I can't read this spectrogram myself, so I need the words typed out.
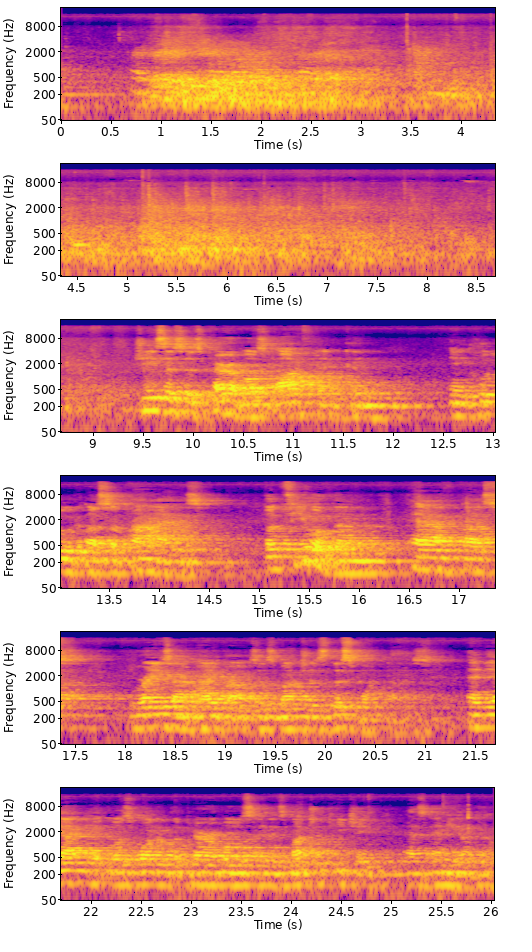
Jesus' parables often can include a surprise, but few of them have us raise our eyebrows as much as this one does. And yet it was one of the parables and as much a teaching as any of them.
